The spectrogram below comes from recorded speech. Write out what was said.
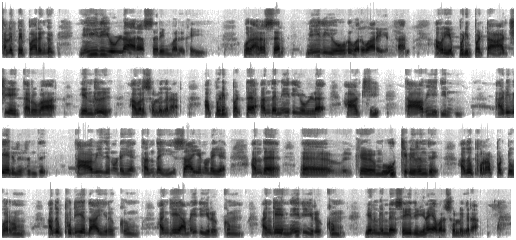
தலைப்பை பாருங்கள். நீதியுள்ள அரசரின் வருகை. ஒரு அரசர் நீதியோடு வருவாரே என்றால் அவர் எப்படிப்பட்ட ஆட்சியை தருவார் என்று அவர் சொல்லுகிறார். அப்படிப்பட்ட அந்த நீதியுள்ள ஆட்சி தாவீதின் அடிவேரிலிருந்து தாவீதினுடைய தந்தை ஈசாயினுடைய அந்த ஊற்றிலிருந்து அது புறப்பட்டு வரும். அது புதியதாய் இருக்கும். அங்கே அமைதி இருக்கும். அங்கே நீதி இருக்கும் என்கின்ற செய்தியினை அவர் சொல்லுகிறார்.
